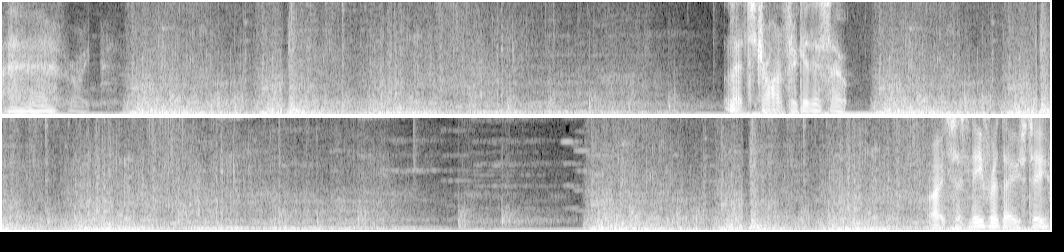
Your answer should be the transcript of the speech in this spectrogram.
Uh, right. Let's try and figure this out. Right, so it's neither of those two.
